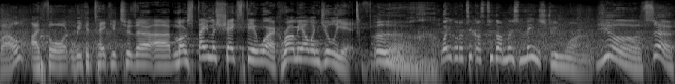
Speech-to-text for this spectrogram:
Well, I thought we could take you to the uh, most famous Shakespeare work, Romeo and Juliet. Why you gotta take us to the most mainstream one? Yeah, sir.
